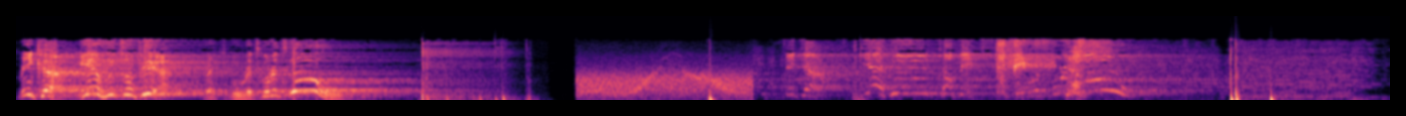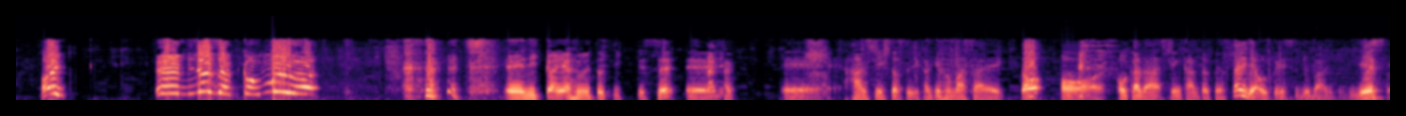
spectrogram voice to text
Mika, yeah, Utopia! Let's go, let's go, let's go! Mika, Yahoo Topics! Let's go, let's go! はい。えー、皆さん、こんばんは。えー、日刊ヤフートピックス、えーかえー、阪神一筋掛布正恵と、お岡田新監督の二人でお送りする番組です。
